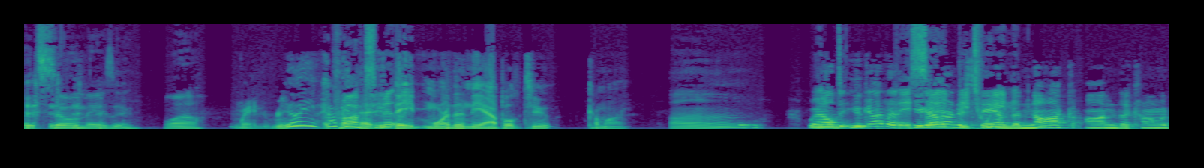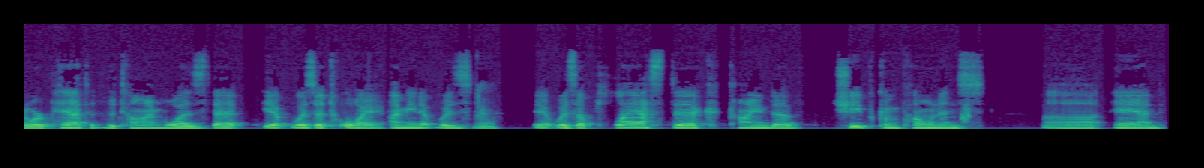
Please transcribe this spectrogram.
That's so amazing. Wow. Wait, really? How can that- Approximately- they more than the Apple II? Come on. Uh, Well, you gotta you gotta understand between- the knock on the Commodore PET at the time was that it was a toy. I mean, it was Yeah. it was a plastic kind of cheap components, uh, and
